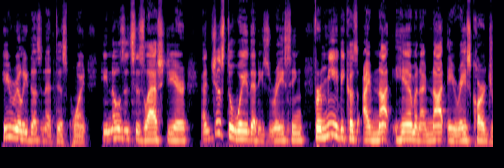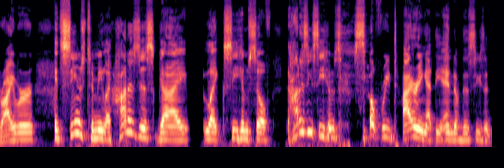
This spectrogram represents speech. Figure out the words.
he really doesn't at this point. He knows it's his last year, and just the way that he's racing, for me, because I'm not him and I'm not a race car driver, it seems to me like, how does this guy like see himself how does he see himself retiring at the end of this season?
